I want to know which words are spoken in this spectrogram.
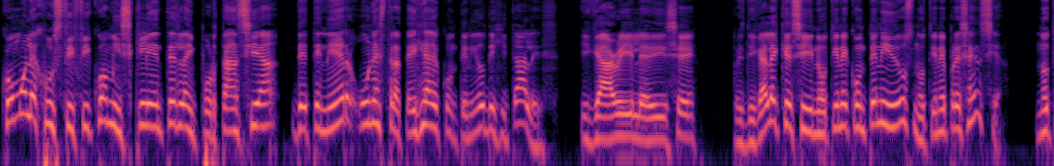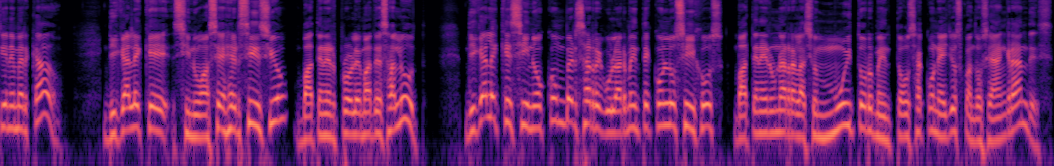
¿Cómo le justifico a mis clientes la importancia de tener una estrategia de contenidos digitales? Y Gary le dice, pues dígale que si no tiene contenidos, no tiene presencia, no tiene mercado. Dígale que si no hace ejercicio, va a tener problemas de salud. Dígale que si no conversa regularmente con los hijos, va a tener una relación muy tormentosa con ellos cuando sean grandes.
